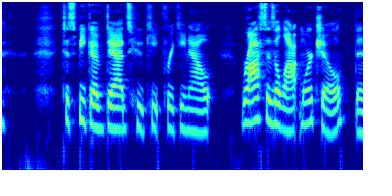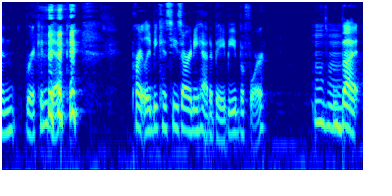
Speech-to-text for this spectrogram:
to speak of dads who keep freaking out, Ross is a lot more chill than Rick and Dick, partly because he's already had a baby before. Mm-hmm. But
